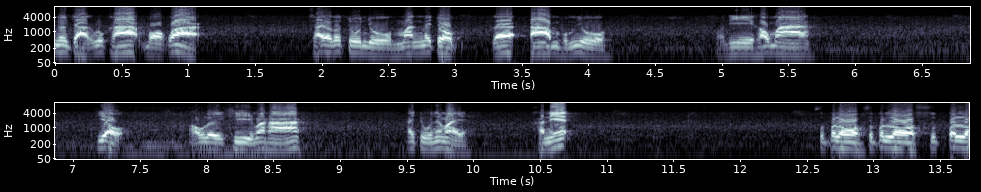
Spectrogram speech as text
เนื่องจากลูกค้าบอกว่า ใช้รถจูนอยู่มันไม่จบและตามผมอยู่พอดีเขามา เที่ยว เขาเลยขี่มาหา ให้จูนให้ใหม่คันนี้ซุปเปอร์โลซุปเปอร์โลซุปเปอร์โล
